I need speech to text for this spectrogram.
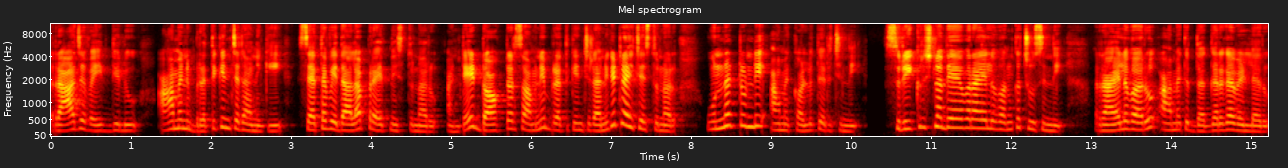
రాజవైద్యులు ఆమెను బ్రతికించడానికి శతవిధాలా ప్రయత్నిస్తున్నారు. అంటే డాక్టర్స్ ఆమెని బ్రతికించడానికి ట్రై చేస్తున్నారు. ఉన్నట్టుండి ఆమె కళ్ళు తెరిచింది. శ్రీకృష్ణదేవరాయలు వంక చూసింది. రాయలవారు ఆమెకు దగ్గరగా వెళ్ళారు.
